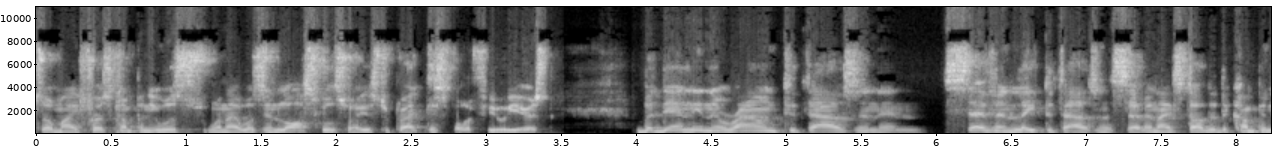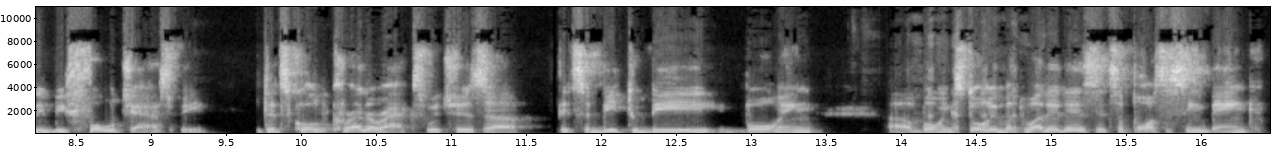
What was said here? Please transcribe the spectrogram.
So my first company was when I was in law school. So I used to practice for a few years. But then in around 2007, late 2007, I started a company before Jassby that's called Credorax, which is a it's a B2B boring uh, boring story. but what it is, it's a processing bank,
